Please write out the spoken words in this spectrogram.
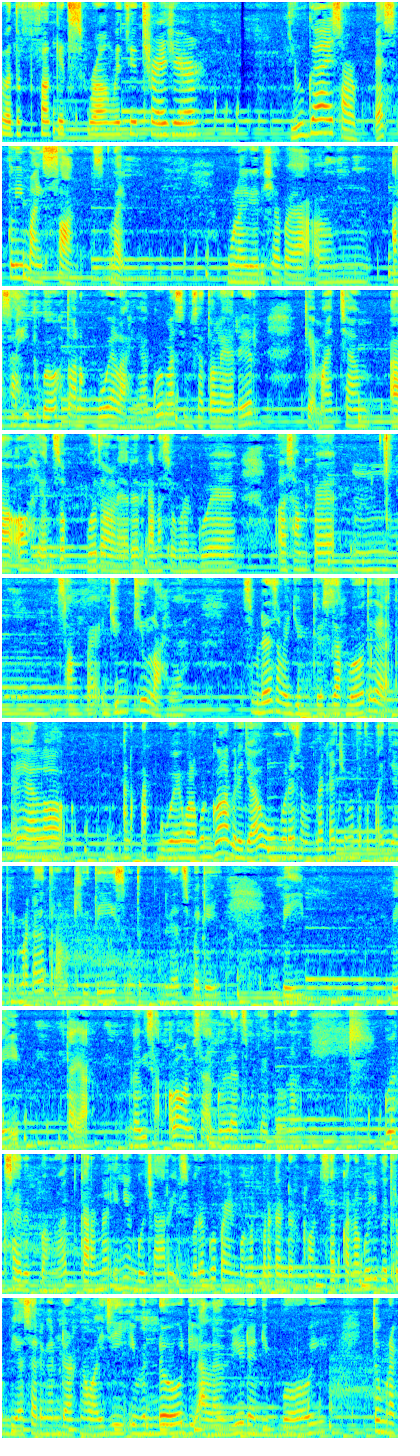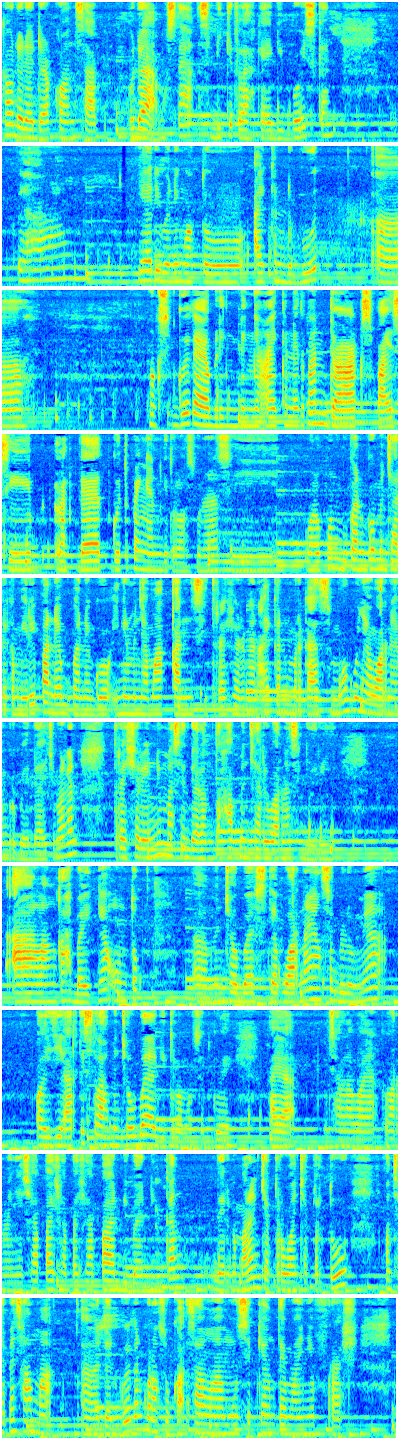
what the fuck is wrong with you treasure? You guys are basically my sons. Like mulai dari siapa ya? Um, Asahi ke bawah tuh anak gue lah ya. Gue masih bisa tolerir kayak macam uh, oh Hyunsuk gue tolerir karena seumuran gue. Uh, sampai um, sampai Junkyu lah ya. Sebenarnya sampai Junkyu sejak bawah tuh kayak ya lo anak-anak gue walaupun gue gak beda jauh umurnya sama mereka cuma tetap aja kayak mereka tuh terlalu cuties untuk dilihat sebagai babe babe kayak nggak bisa lo nggak bisa gue lihat seperti itu. Nah gue excited banget karena ini yang gue cari. Sebenarnya gue pengen banget mereka dark concept karena gue juga terbiasa dengan dark YG even though di I Love You dan di Boy tuh mereka udah ada dark concept. Udah maksudnya sedikit lah kayak di Boys kan. Ya ya dibanding waktu Icon debut uh, maksud gue kayak bling blingnya icon itu kan dark spicy like that. Gue tuh pengen gitu loh sebenarnya sih. Walaupun bukan gue mencari kemiripan ya bukannya gue ingin menyamakan si treasure dengan icon. Mereka semua punya warna yang berbeda. Cuman kan treasure ini masih dalam tahap mencari warna sendiri. Alangkah baiknya untuk uh, mencoba setiap warna yang sebelumnya OG artis telah mencoba gitu loh maksud gue. Kayak misalnya warnanya siapa siapa siapa dibandingkan dari kemarin chapter 1 chapter 2 konsepnya sama. Uh, dan gue kan kurang suka sama musik yang temanya fresh.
